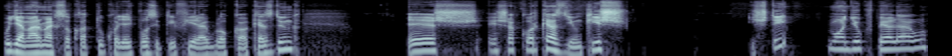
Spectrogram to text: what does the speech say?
ugye már megszokhattuk, hogy egy pozitív hírek blokkal kezdünk, és, és akkor kezdjünk is. Isti, mondjuk például.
